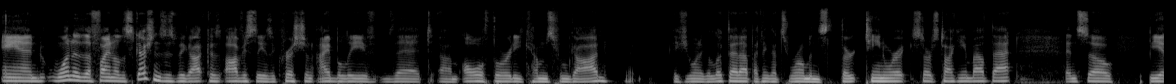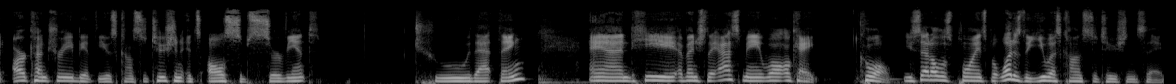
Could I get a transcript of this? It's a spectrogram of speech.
And one of the final discussions is we got, because obviously as a Christian, I believe that um, all authority comes from God. If you want to go look that up, I think that's Romans 13 where it starts talking about that. And so, be it our country, be it the U.S. Constitution, it's all subservient to that thing. And he eventually asked me, well, okay, cool. You said all those points, but what does the U.S. Constitution say?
